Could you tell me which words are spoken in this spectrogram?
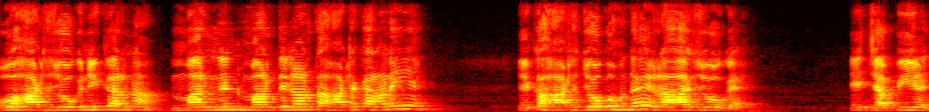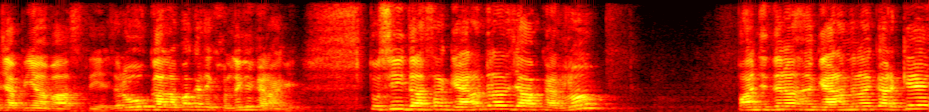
ਉਹ ਹੱਠ ਯੋਗ ਨਹੀਂ ਕਰਨਾ। ਮਨ ਮਨ ਦੇ ਨਾਲ ਤਾਂ ਹੱਠ ਕਰਨਾ ਹੀ ਹੈ। ਇੱਕ ਹੱਠ ਯੋਗ ਹੁੰਦਾ ਹੈ ਰਾਜ ਯੋਗ ਹੈ। ਇਹ ਜਪੀਆਂ ਜਪੀਆਂ ਵਾਸਤੇ ਹੈ। ਚਲੋ ਉਹ ਗੱਲ ਆਪਾਂ ਕਦੇ ਖੁੱਲ੍ਹ ਕੇ ਕਰਾਂਗੇ। ਤੁਸੀਂ 10 11 ਦਿਨਾਂ ਦਾ ਜਾਪ ਕਰ ਲਓ। 5 ਦਿਨਾਂ 11 ਦਿਨਾਂ ਕਰਕੇ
